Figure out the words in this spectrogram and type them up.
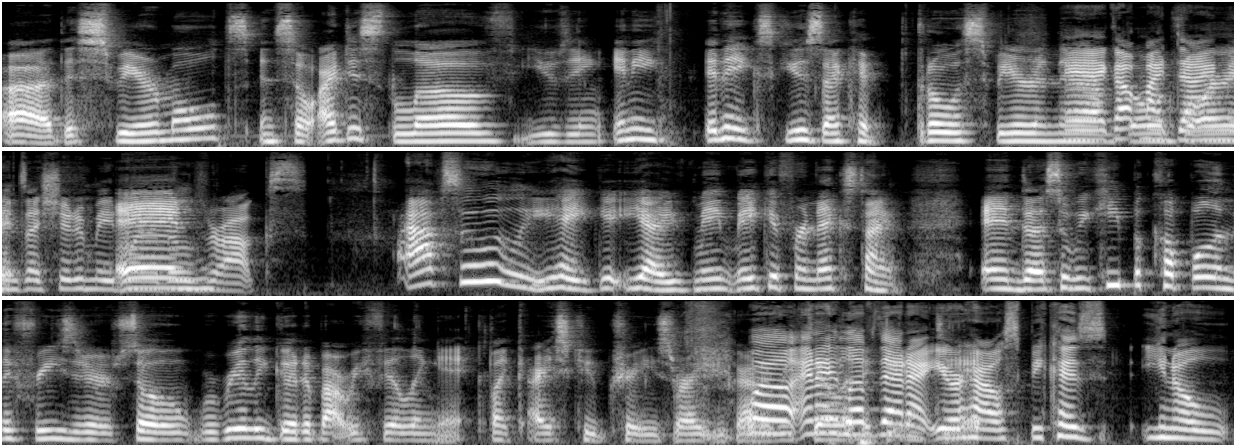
uh, the sphere molds, and so I just love using any any excuse I could throw a sphere in there. Hey, I got my diamonds. I should have made one of those rocks. Absolutely. Hey, get, yeah, make, make it for next time. And uh, so we keep a couple in the freezer, so we're really good about refilling it, like ice cube trays, right? You got Well, and I love that at your house because you know.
